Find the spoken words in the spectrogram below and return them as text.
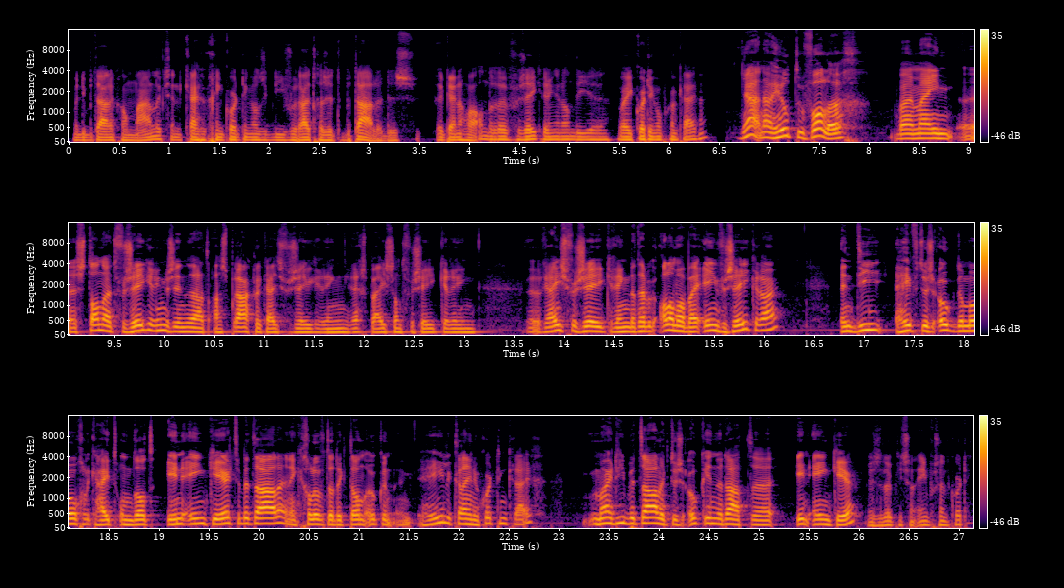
Maar die betaal ik gewoon maandelijks en ik krijg ook geen korting als ik die vooruit ga zitten betalen. Dus heb jij nog wel andere verzekeringen dan die, uh, waar je korting op kan krijgen? Ja, nou heel toevallig. Bij mijn uh, standaardverzekering, dus inderdaad aansprakelijkheidsverzekering, rechtsbijstandverzekering, reisverzekering, dat heb ik allemaal bij één verzekeraar. En die heeft dus ook de mogelijkheid om dat in één keer te betalen. En ik geloof dat ik dan ook een, een hele kleine korting krijg. Maar die betaal ik dus ook inderdaad uh, in één keer. Is het ook iets van 1% korting?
